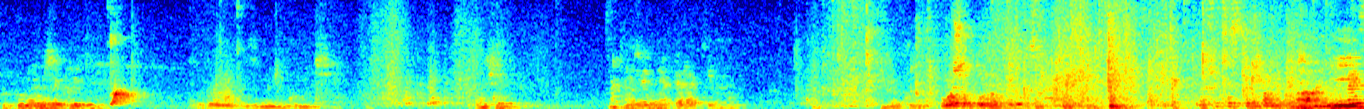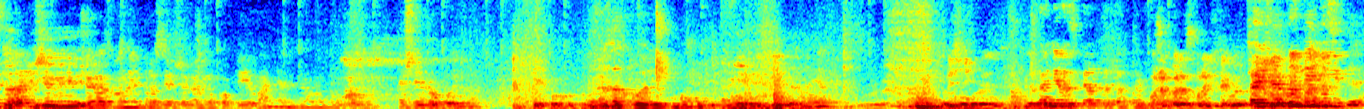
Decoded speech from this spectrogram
пропоную закрити е, земельну комісію. Сьогодні оперативно. дякую. Ваш автограф. А що це Степан? А, і, Не та- що мені і- вчора дзвонив, просив, щоб йому копіювання взяла зробила. Я ще й робила. Може захворів, ні, він їде, вже ж говорив. Хто не успів, так. Може перезвонити, хай. Та й же куди йде.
